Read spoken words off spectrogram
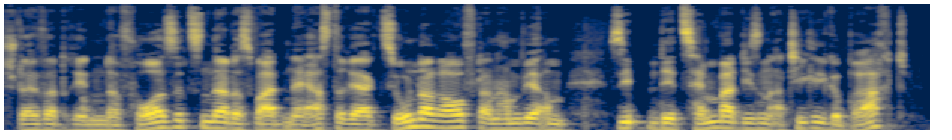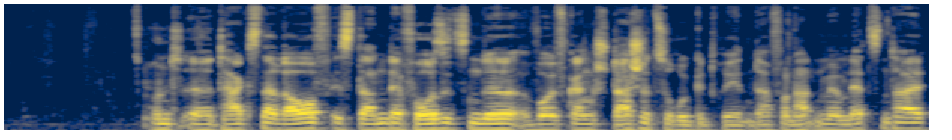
stellvertretender Vorsitzender. Das war eine erste Reaktion darauf. Dann haben wir am 7. Dezember diesen Artikel gebracht und äh, tags darauf ist dann der Vorsitzende Wolfgang Stasche zurückgetreten. Davon hatten wir im letzten Teil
